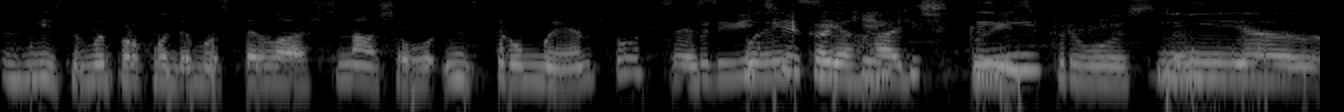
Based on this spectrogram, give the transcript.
звісно, ми проходимо стелаж нашого інструменту. Це Подивіться, спиці, яка кількість спиць просто. і е,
